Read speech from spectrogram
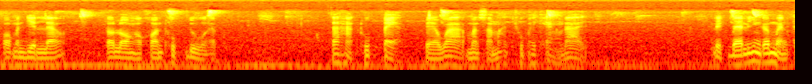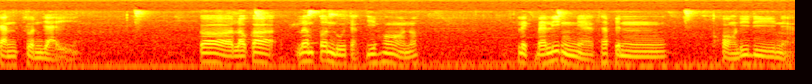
พอมันเย็นแล้ว เราลองเอาค้อนทุบดูครับ ถ้าหากทุบแตกแปลว่ามันสามารถชุบให้แข็งได้ เหล็กแบริ่งก็เหมือนกันส่วนใหญ่ ก็เราก็เริ่มต้นดูจากยี่ห้อเนาะ เหล็กแบริ่งเนี่ย ถ้าเป็นของดีๆ เนี่ย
